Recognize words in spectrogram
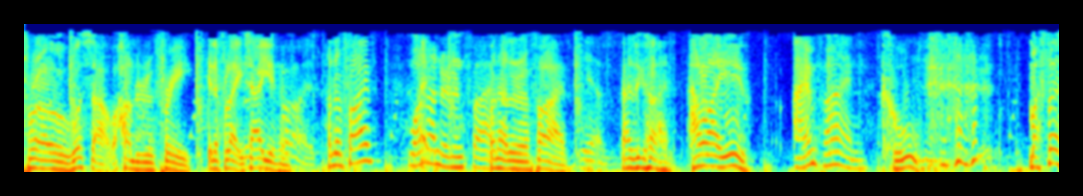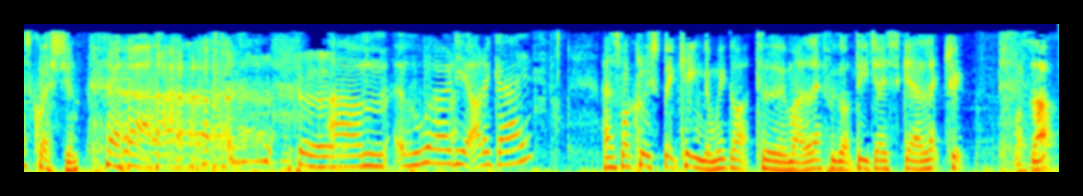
Bro, what's up? 103 in the place. How are you? 105? 105. 105. Yes. How's it going? How are you? I'm fine. Cool. My first question. um, who are the other guys? That's my crew, Spit Kingdom. We got to my left, we got DJ Scare Electric. What's up?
